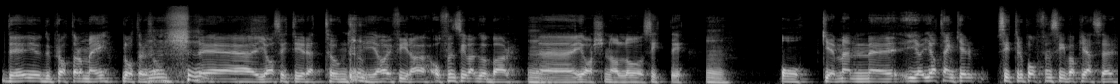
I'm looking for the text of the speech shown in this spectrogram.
det du pratar om mig, låter det som. Mm. Det, jag sitter ju rätt tungt. Jag har ju fyra offensiva gubbar mm. i Arsenal och City. Och, eh, men eh, jag, jag, tänker, sitter du på offensiva pjäser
